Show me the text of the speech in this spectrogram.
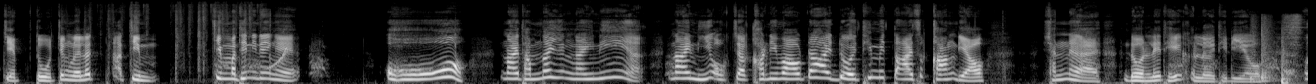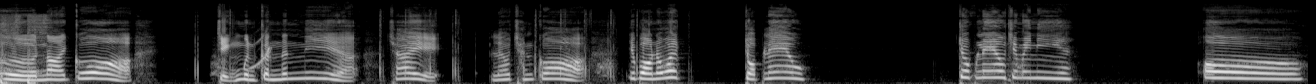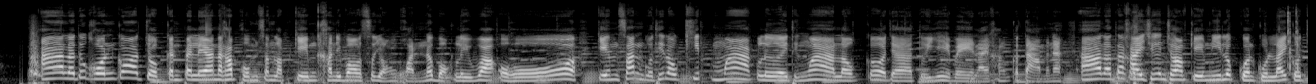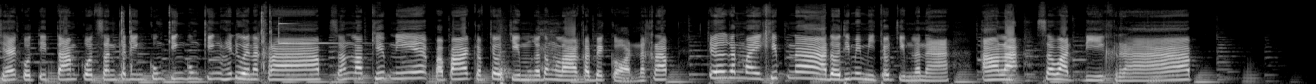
เจ็บตูดจังเลยแล้วจิม จิมมาที่นี่ได้ไง โอ้โห นายทำได้ยังไงเนี่ย นายหนีออกจากคาร์นิวัลได้โดยที่ไม่ตายสักครั้งเดียว ฉันเนี่ยโดนเละเทะกันเลยทีเดียว เออ นายก็เจ๋งเหมือนกันนั่นเนี่ย ใช่ แล้วฉันก็ อย่าบอกนะว่า จบแล้ว จบแล้วใช่ไหมเนี่ย โอ้อ่าแล้วทุกคนก็จบกันไปแล้วนะครับผมสำหรับเกมคานิบอลสยองขวัญนะบอกเลยว่า โอ้โห เกมสั้นกว่าที่เราคิดมากเลย ถึงว่าเราก็จะตุยเย่ไปหลายครั้งก็ตามนะอ่าแล้วถ้าใครชื่นชอบเกมนี้รบกวนกดไลค์กดแชร์กดติดตามกดสั่นกระดิ่งกุ้งกิ้งกุ้งกิ้งให้ด้วยนะครับสำหรับคลิปนี้ป้าป้ากับเจ้าจิมก็ต้องลากันไปก่อนนะครับ เจอกันใหม่คลิปหน้าโดยที่ไม่มีเจ้าจิมแล้วนะ เอาละสวัสดีครับ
